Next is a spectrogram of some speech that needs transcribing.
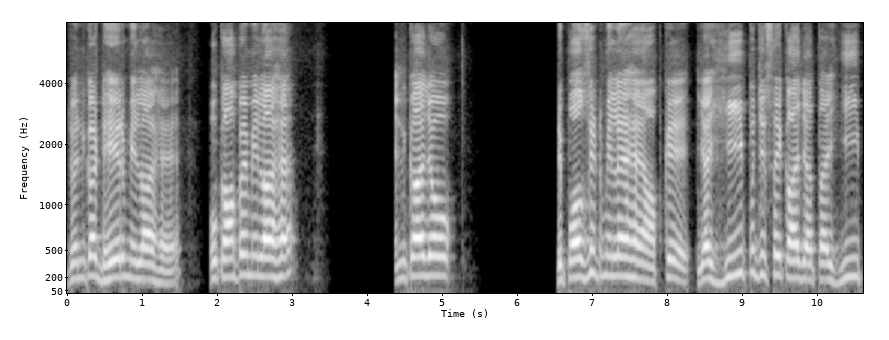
जो इनका ढेर मिला है, वो कहाँ पे मिला है? इनका जो डिपॉजिट मिले हैं आपके, या हीप जिसे कहा जाता है, हीप।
